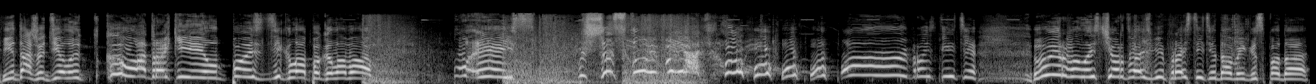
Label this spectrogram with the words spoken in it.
И даже делает квадрокилл! Пусть дигла по головам! Эйс! Шестой, блядь! Простите. Вырвалось, черт возьми, простите, дамы и господа.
